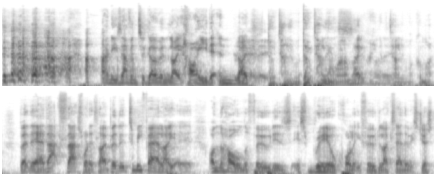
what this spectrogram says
and he's having to go and like hide it and like don't tell anyone, don't tell anyone. I'm like, I ain't gonna tell anyone, come on. But yeah, that's that's what it's like. But to be fair, like uh, on the whole, the food is it's real quality food. Like I say though, it's just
